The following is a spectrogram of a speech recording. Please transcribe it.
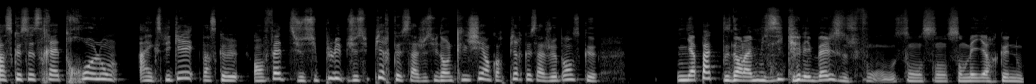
Parce que ce serait trop long à expliquer. Parce que, en fait, je suis, plus, je suis pire que ça. Je suis dans le cliché encore pire que ça. Je pense que il n'y a pas que dans la musique que les Belges sont, sont, sont meilleurs que nous.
